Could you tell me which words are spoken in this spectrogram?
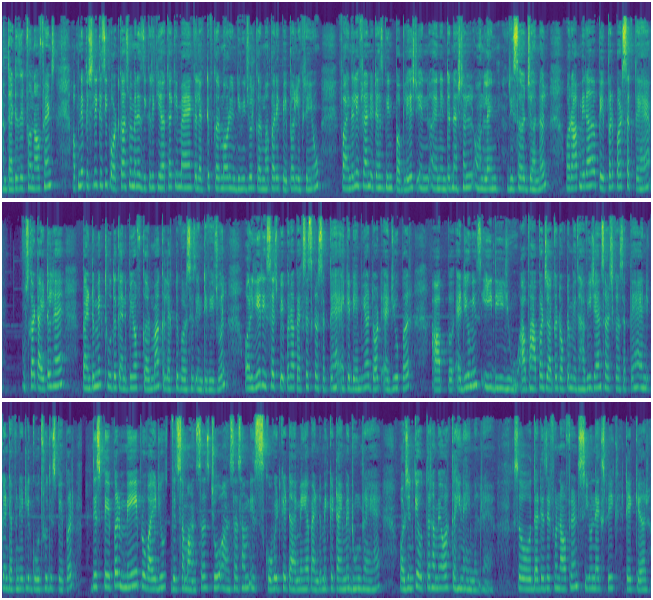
That is it for now friends अपने पिछले किसी पॉडकास्ट में मैंने ज़िक्र किया था कि मैं कलेक्टिव कर्मा और इंडिविजुअल कर्मा पर एक पेपर लिख रही हूँ। Finally friend it has been published in an international online research journal और आप मेरा पेपर पढ़ सकते हैं। उसका टाइटल है pandemic through the canopy of karma collective versus individual और ये रिसर्च पेपर आप एक्सेस कर सकते हैं एकेडेमिया डॉट एड्यू पर. आप edu means E D U आप वहाँ पर जाकर डॉक्टर मेधावी जैन सर्च कर सकते हैं and you can definitely go through this paper this paper may provide you with some answers जो आंसर्स हम इस कोविड के टाइम में या पैंडमिक के टाइम में ढूंढ रहे हैं और जिनके उत्तर हमें और कहीं नहीं मिल रहे हैं. So that is it for now friends see you next week take care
